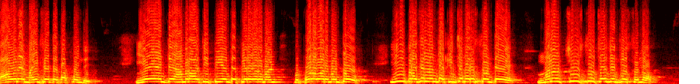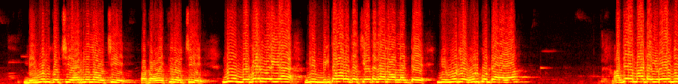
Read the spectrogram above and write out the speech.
భావనే మైండ్ సెట్ తప్పు ఉంది ఏ అంటే అమరావతి పి అంటే పిలవరం పోలవరం అంటూ ఈ ప్రజలంతా కించపరుస్తుంటే మనం చూస్తూ చోద్యం చూస్తున్నాం. మీ ఊరికి వచ్చి ఎవరినైనా వచ్చి ఒక వ్యక్తిని వచ్చి నువ్వు మొగడువయ్యా మీ మిగతా వాళ్ళంతా చేతగాని వాళ్ళంటే మీ ఊర్లో ఊరుకుంటారాయా అదే మాట ఈ రోజు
